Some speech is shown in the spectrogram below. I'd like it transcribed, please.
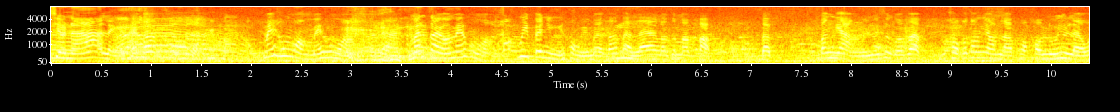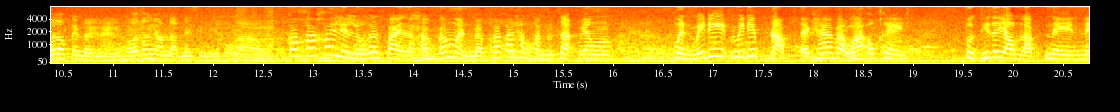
เชียวนะอะไรอย่างเงี้ยแต่ก็ ไม่ห่วงไม่ห่วงมั่นใจว่าไม่ห่วงวีเป็นอย่างนี้ของวีมาตั้งแต่แรกเราจะมาปรับแบบบางอย่างวีรู้สึกว่าแบบเขาก็ต้องยอมรับเพราะเขารู้อยู่แล้วว่าเราเป็นแบบนี้เขาก็ต้องยอมรับในสิ่งนี้ของเรา ก็ค่อยๆเรียนรู้กันไปแหละครับก็เหมือนแบบค่อย ๆทำความรู้จักยังเหมือนไม่ได้ไม่ได้ปรับแต่แค่แบบว่าโอเค ฝึกที่จะยอมรับในใน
